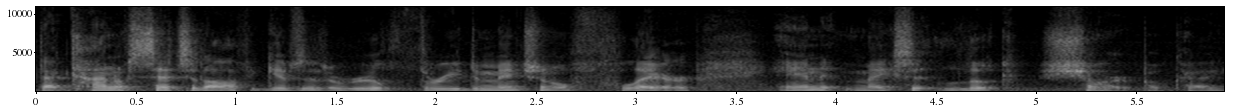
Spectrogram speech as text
that kind of sets it off. It gives it a real three-dimensional flair, and it makes it look sharp, okay?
